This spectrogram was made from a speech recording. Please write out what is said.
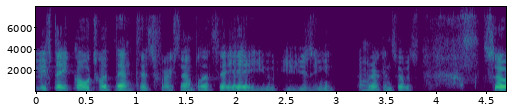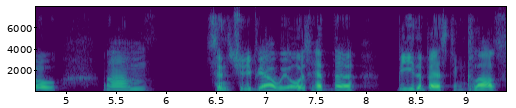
if they go to a dentist, for example, and say, "Hey, you, you're using an American service." So um, since GDPR, we always had the be the best in class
